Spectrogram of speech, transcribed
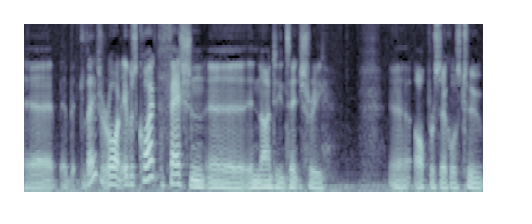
Uh, but later on, it was quite the fashion uh, in 19th century uh, opera circles to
